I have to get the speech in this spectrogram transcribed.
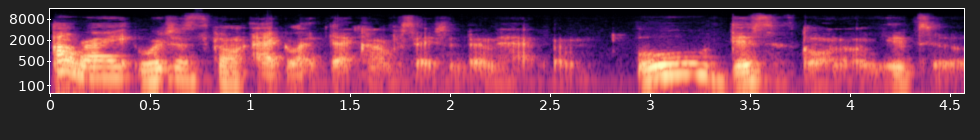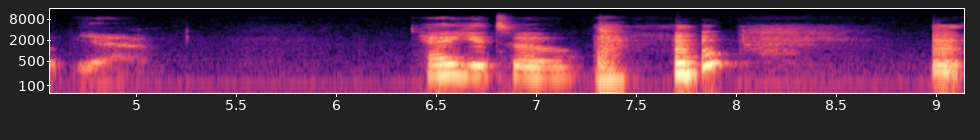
All right. We're just going to act like that conversation didn't happen. Ooh, this is going on YouTube. Yeah. Hey, YouTube. mm.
